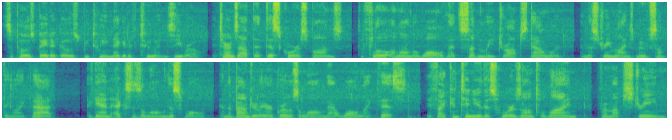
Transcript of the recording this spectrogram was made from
Suppose beta goes between negative 2 and 0. It turns out that this corresponds to flow along a wall that suddenly drops downward, and the streamlines move something like that. Again, x is along this wall, and the boundary layer grows along that wall like this. If I continue this horizontal line from upstream,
